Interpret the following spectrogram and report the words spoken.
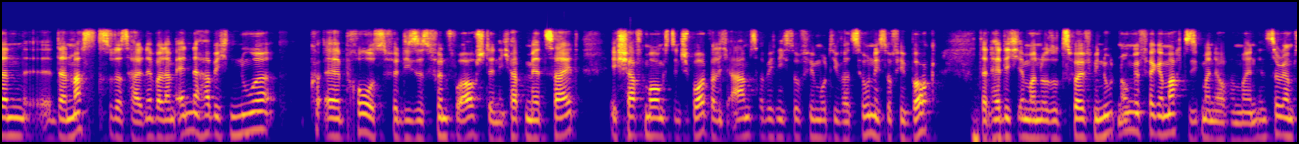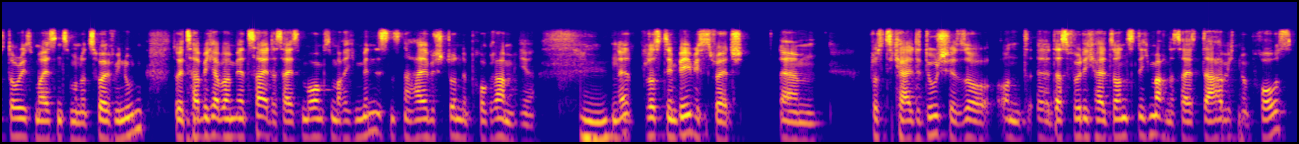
dann, äh, dann machst du das halt, ne? weil am Ende habe ich nur äh, Pros für dieses 5 Uhr Aufstehen. Ich habe mehr Zeit, ich schaffe morgens den Sport, weil ich abends habe ich nicht so viel Motivation, nicht so viel Bock. Dann hätte ich immer nur so zwölf Minuten ungefähr gemacht. Das sieht man ja auch in meinen Instagram-Stories, meistens immer nur zwölf Minuten. So, jetzt habe ich aber mehr Zeit. Das heißt, morgens mache ich mindestens eine halbe Stunde Programm hier. Mhm. Ne? Plus den Baby-Stretch. Ähm, plus die kalte Dusche, so. Und äh, das würde ich halt sonst nicht machen. Das heißt, da habe ich nur Pros.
